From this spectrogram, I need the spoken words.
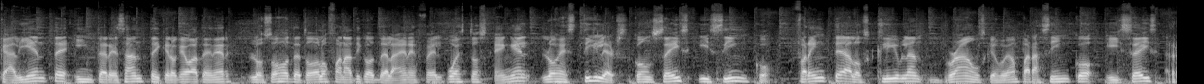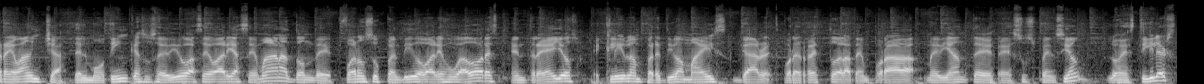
caliente, interesante y creo que va a tener los ojos de todos los fanáticos de la NFL puestos en él. Los Steelers con 6 y 5 frente a los Cleveland Browns que juegan para 5 y 6 revancha del motín que sucedió hace varias semanas donde fueron suspendidos varios jugadores, entre ellos eh, Cleveland perdió a Miles Garrett por el resto de la temporada mediante eh, suspensión. Los Steelers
